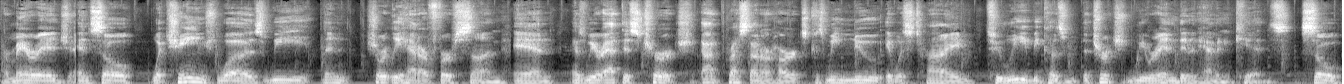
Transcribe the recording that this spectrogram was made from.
our marriage. And so what changed was we then shortly had our first son. And as we were at this church, God pressed on our hearts because we knew it was time to leave because the church we were in didn't have any kids. So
